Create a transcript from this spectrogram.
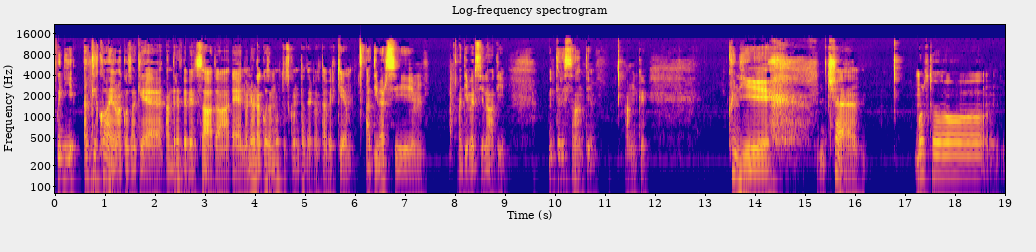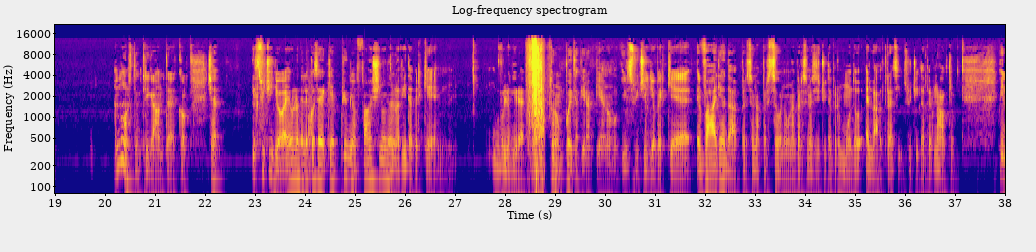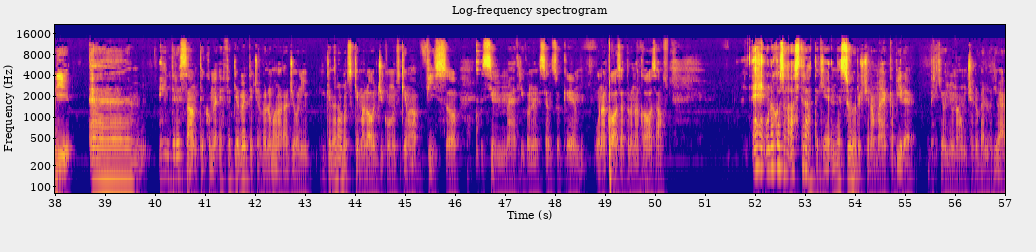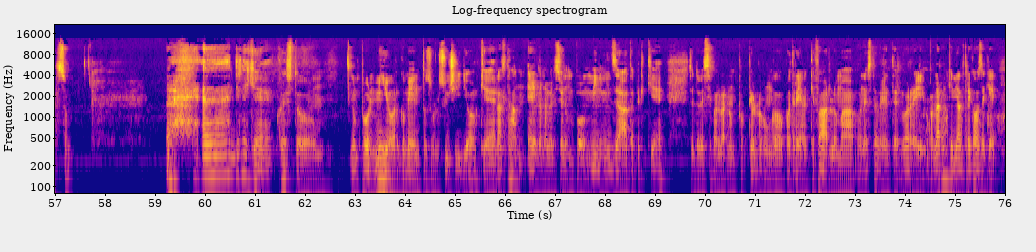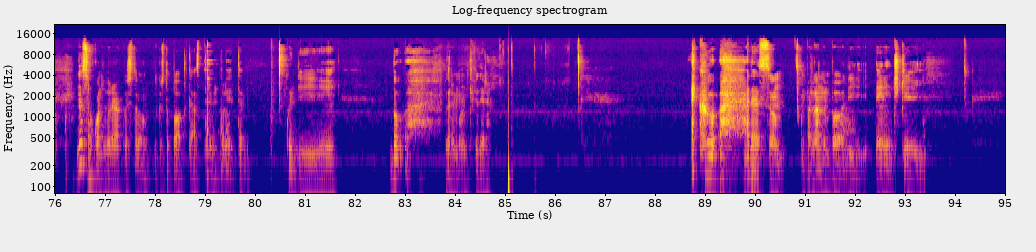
Quindi anche qua è una cosa che andrebbe pensata e non è una cosa molto scontata in realtà perché ha diversi, ha diversi lati interessanti anche. Quindi c'è molto... è molto intrigante, ecco. Cioè, il suicidio è una delle cose che più mi affascinano nella vita perché, voglio dire, tu non puoi capire appieno il suicidio perché varia da persona a persona. Una persona si suicida per un modo e l'altra si suicida per un altro. Quindi è, è interessante come effettivamente il cervello umano ragioni, che non ha uno schema logico, uno schema fisso, simmetrico, nel senso che una cosa per una cosa. È una cosa astratta che nessuno riuscirà mai a capire perché ognuno ha un cervello diverso. Eh, eh, direi che questo un po' il mio argomento sul suicidio, che in realtà è una versione un po' minimizzata perché se dovessi parlarne un po' più a lungo potrei anche farlo, ma onestamente vorrei parlare anche di altre cose che non so quanto durerà questo, questo podcast, tra virgolette. Quindi, boh, potremmo anche vedere. Ecco, adesso parlando un po' di NHK.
